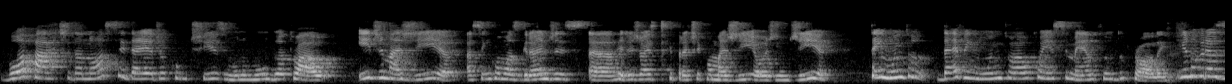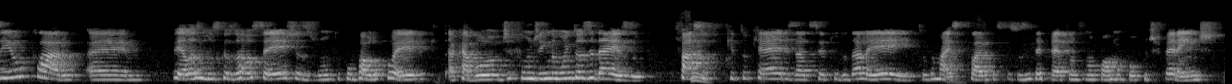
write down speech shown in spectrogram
boa parte da nossa ideia de ocultismo no mundo atual e de magia, assim como as grandes uh, religiões que praticam magia hoje em dia, tem muito, devem muito ao conhecimento do Crowley. E no Brasil, claro, é, pelas músicas do Raul Seixas, junto com Paulo Coelho, que acabou difundindo muito as ideias faça Sim. o que tu queres, há de ser tudo da lei e tudo mais. Claro que as pessoas interpretam de uma forma um pouco diferente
